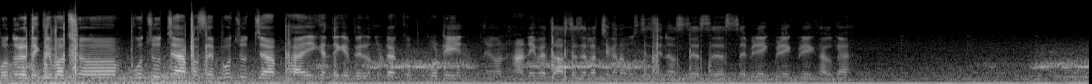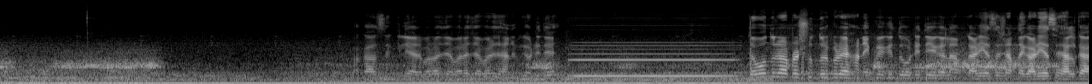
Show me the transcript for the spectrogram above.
বন্ধুরা, দেখতে পাচ্ছ, প্রচুর চাপ আছে, প্রচুর চাপ। ভাই, এখান থেকে বেরোনোটা খুব কঠিন। এখন হানি তো আস্তে চালাচ্ছে কেন বুঝতেছি না। আস্তে আস্তে আস্তে ব্রেক ব্রেক ব্রেক হালকা। ফাঁকা আছে ক্লিয়ার বাড়া যা, বাড়া হানিফকে ওটিতে তো বন্ধুরা, আমরা সুন্দর করে হানিফকে কিন্তু ওটি দিয়ে গেলাম। গাড়ি আছে সামনে, গাড়ি আছে হালকা।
